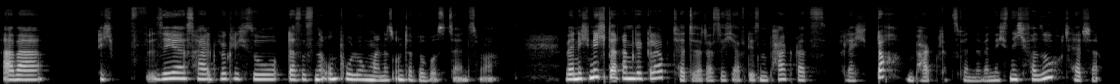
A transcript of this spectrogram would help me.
Aber ich sehe es halt wirklich so, dass es eine Umpolung meines Unterbewusstseins war. Wenn ich nicht daran geglaubt hätte, dass ich auf diesem Parkplatz vielleicht doch einen Parkplatz finde, wenn ich es nicht versucht hätte,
